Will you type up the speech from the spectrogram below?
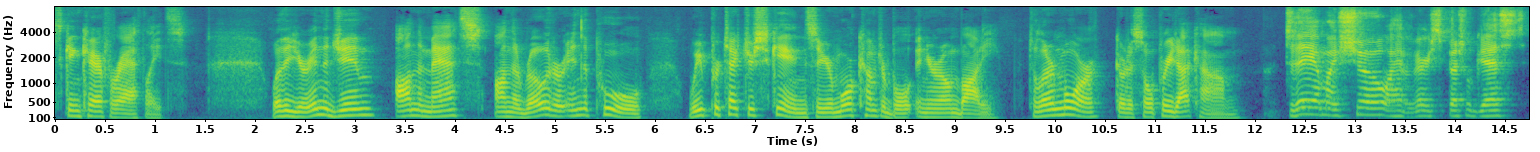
skincare for athletes. Whether you're in the gym, on the mats, on the road, or in the pool, we protect your skin so you're more comfortable in your own body. To learn more, go to solpre.com. Today on my show, I have a very special guest.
